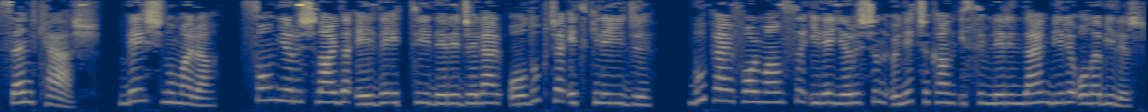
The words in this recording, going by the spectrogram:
Send Cash. 5 numara, son yarışlarda elde ettiği dereceler oldukça etkileyici. Bu performansı ile yarışın öne çıkan isimlerinden biri olabilir.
